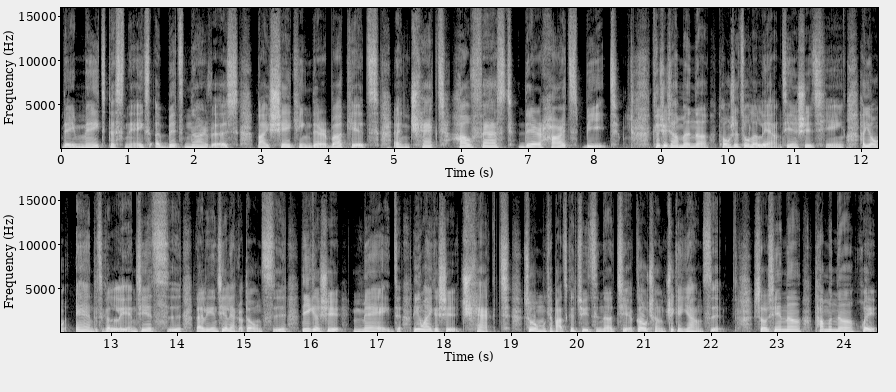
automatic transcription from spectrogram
They made the snakes a bit nervous by shaking their buckets and checked how fast their hearts beat. 科学家们呢，同时做了两件事情，还用 and 这个连接词来连接两个动词。第一个是 made，另外一个是 checked，所以我们可以把这个句子呢解构成这个样子。首先呢，他们呢会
